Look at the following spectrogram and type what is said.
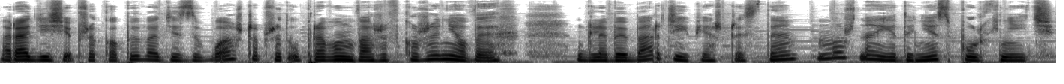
radzi się przekopywać zwłaszcza przed uprawą warzyw korzeniowych. Gleby bardziej piaszczyste można jedynie spulchnić.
